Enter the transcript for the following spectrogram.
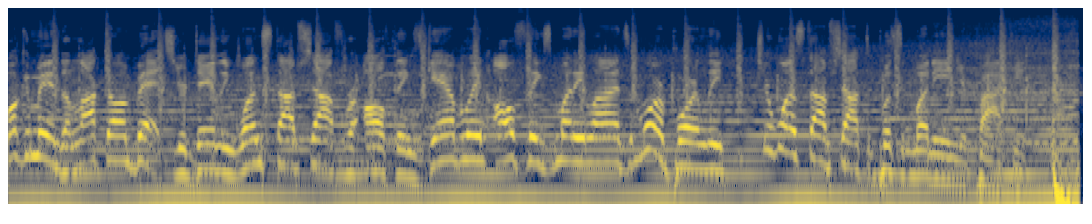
Welcome in to Locked On Bets, your daily one stop shop for all things gambling, all things money lines, and more importantly, it's your one stop shop to put some money in your pocket.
